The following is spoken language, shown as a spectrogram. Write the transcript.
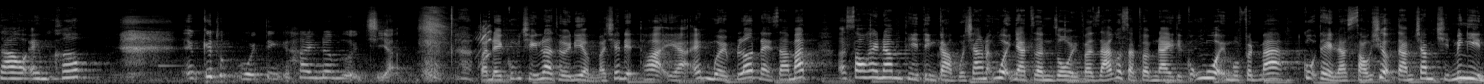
Sao em khóc? Em kết thúc mối tình 2 năm rồi chị ạ. Và đấy cũng chính là thời điểm mà chiếc điện thoại à, S10 Plus này ra mắt. À, Sau 2 năm thì tình cảm của Trang đã nguội nhạt dần rồi Và giá của sản phẩm này thì cũng nguội 1 phần 3 Cụ thể là 6 triệu 890 nghìn.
